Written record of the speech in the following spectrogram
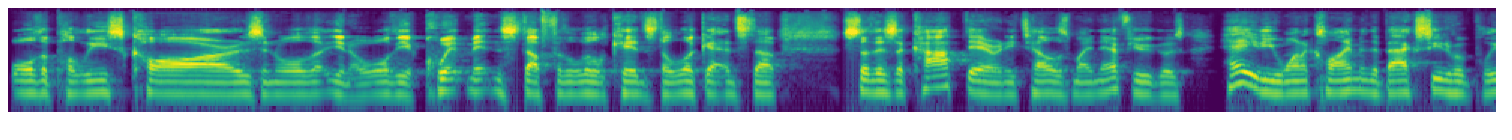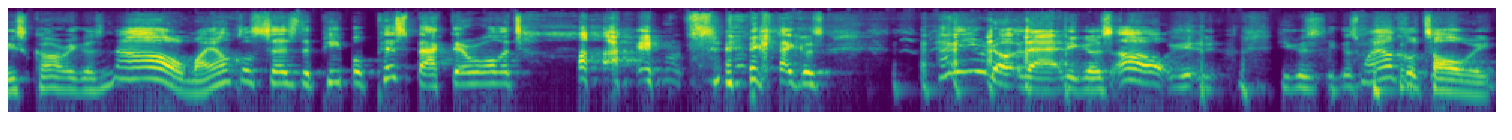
all the police cars and all the you know all the equipment and stuff for the little kids to look at and stuff. So there's a cop there, and he tells my nephew, he goes, "Hey, do you want to climb in the back seat of a police car?" He goes, "No, my uncle says that people piss back there all the time." and the guy goes, "How do you know that?" And he goes, "Oh," he goes, "He goes, my uncle told me."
